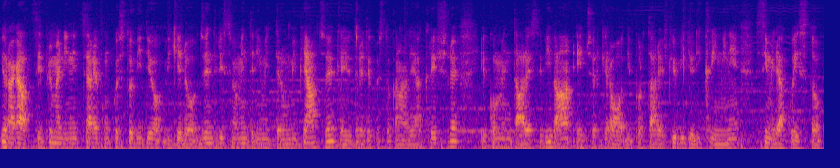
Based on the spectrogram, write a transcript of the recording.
io ragazzi prima di iniziare con questo video vi chiedo gentilissimamente di mettere un mi piace che aiuterete questo canale a crescere e commentare se vi va e cercherò di portare più video di crimini simili a questo.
